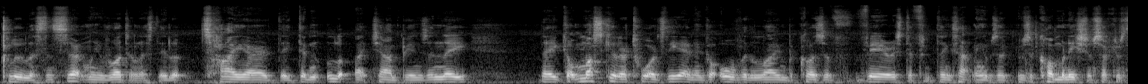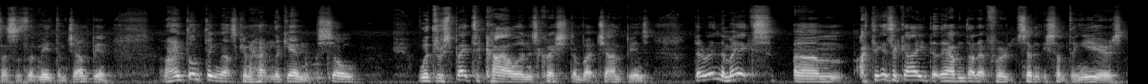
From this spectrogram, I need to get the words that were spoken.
clueless, and certainly rudderless. They looked tired. They didn't look like champions, and they they got muscular towards the end and got over the line because of various different things happening. It was a it was a combination of circumstances that made them champion, and I don't think that's going to happen again. So, with respect to Kyle and his question about champions, they're in the mix. Um, I think it's a guy that they haven't done it for seventy something years,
